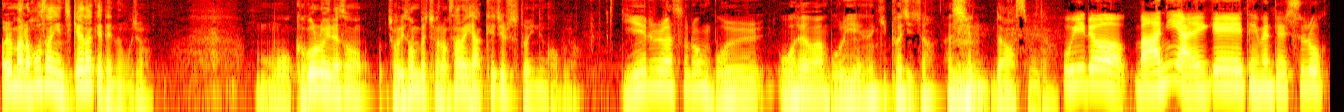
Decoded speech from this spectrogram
얼마나 허상인지 깨닫게 되는 거죠. 뭐 그걸로 인해서 저희 선배처럼 사랑이 약해질 수도 있는 거고요. 이해를 할수록 몰 오해와 몰이해는 깊어지죠. 사실. 음, 네, 맞습니다. 오히려 많이 알게 되면 될수록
